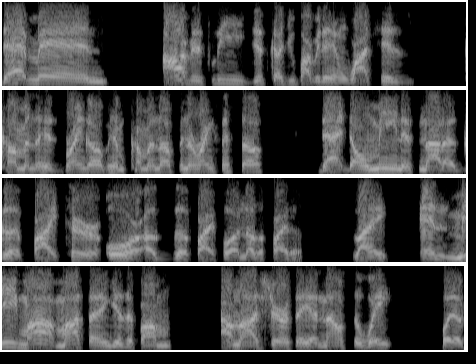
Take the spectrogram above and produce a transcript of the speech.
that man obviously just because you probably didn't watch his coming his bring up, him coming up in the ranks and stuff, that don't mean it's not a good fighter or a good fight for another fighter. Like and me, my my thing is if I'm I'm not sure if they announced the weight, but if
